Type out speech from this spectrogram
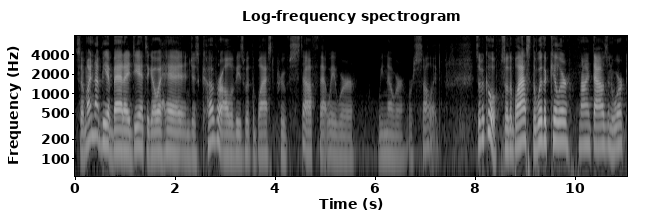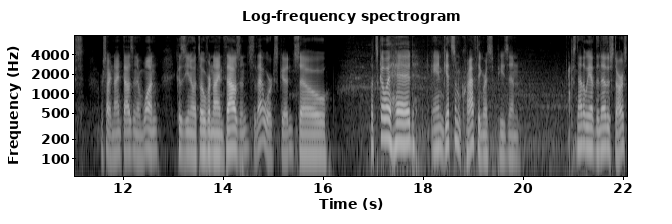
So it might not be a bad idea to go ahead and just cover all of these with the blast proof stuff. That way we're we know we're we're solid. So but cool. So the blast, the wither killer 9000 works. Or sorry, 9001 because you know it's over 9000. So that works good. So let's go ahead and get some crafting recipes in. Because now that we have the nether stars,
